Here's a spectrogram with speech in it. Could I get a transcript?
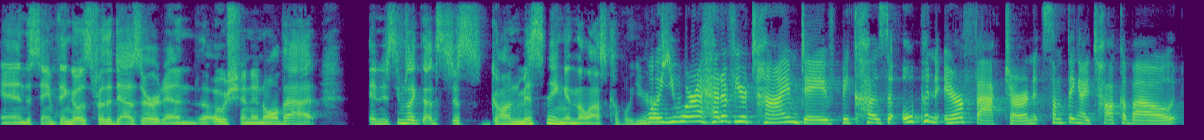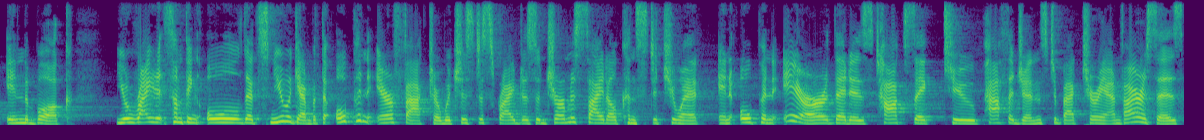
And the same thing goes for the desert and the ocean and all that. And it seems like that's just gone missing in the last couple of years. Well, you were ahead of your time, Dave, because the open air factor, and it's something I talk about in the book, you're right, it's something old that's new again, but the open air factor, which is described as a germicidal constituent in open air that is toxic to pathogens, to bacteria and viruses,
